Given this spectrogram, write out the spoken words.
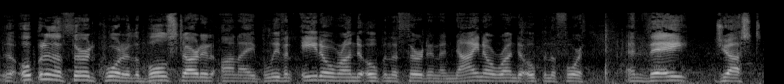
The open of the third quarter, the Bulls started on, I believe, an 8 0 run to open the third and a 9 0 run to open the fourth, and they just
